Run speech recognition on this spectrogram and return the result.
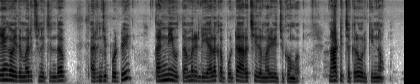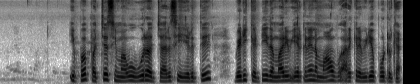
தேங்காய் இதை மாதிரி சின்ன சின்னதாக அரிஞ்சு போட்டு தண்ணி ஊற்றாமல் ரெண்டு ஏலக்காய் போட்டு அரைச்சி இதை மாதிரி வச்சுக்கோங்க. நாட்டு சர்க்கரை ஒரு கிண்ணம். இப்போ பச்சரிசி மாவு ஊற வச்ச அரிசியை எடுத்து வெடிக்கட்டி இதை மாதிரி ஏற்கனவே நான் மாவு அரைக்கிற வீடியோ போட்டிருக்கேன்.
